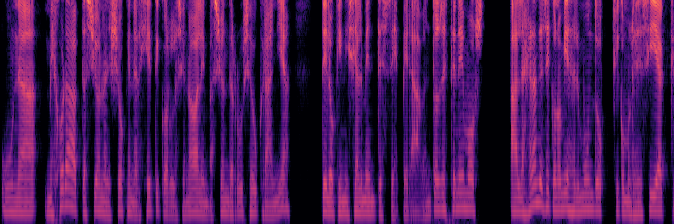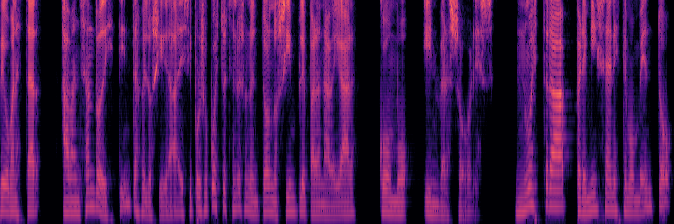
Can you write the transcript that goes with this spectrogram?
una mejor adaptación al shock energético relacionado a la invasión de Rusia a Ucrania de lo que inicialmente se esperaba. Entonces tenemos a las grandes economías del mundo que, como les decía, creo van a estar avanzando a distintas velocidades y por supuesto este no es un entorno simple para navegar como inversores. Nuestra premisa en este momento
